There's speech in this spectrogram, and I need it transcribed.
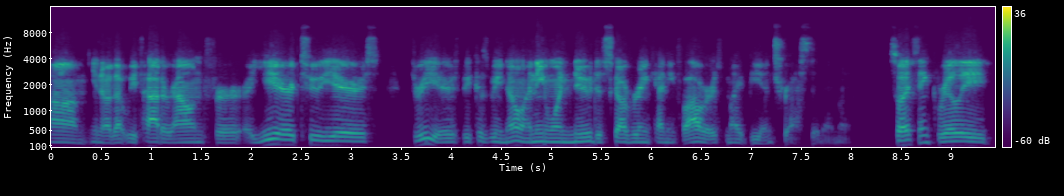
um you know that we've had around for a year two years three years because we know anyone new discovering kenny flowers might be interested in it so i think really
